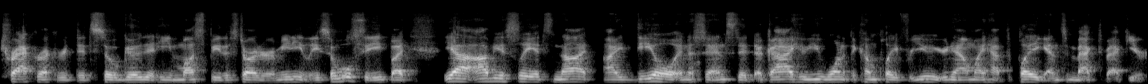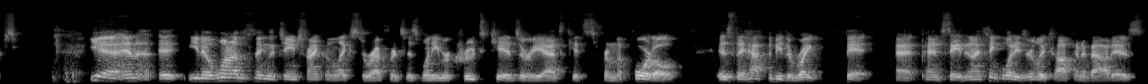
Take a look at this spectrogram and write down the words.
track record that's so good that he must be the starter immediately. So we'll see. But yeah, obviously, it's not ideal in a sense that a guy who you wanted to come play for you, you now might have to play against in back to back years. Yeah, and uh, it, you know, one other thing that James Franklin likes to reference is when he recruits kids or he adds kids from the portal, is they have to be the right fit at Penn State. And I think what he's really talking about is,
